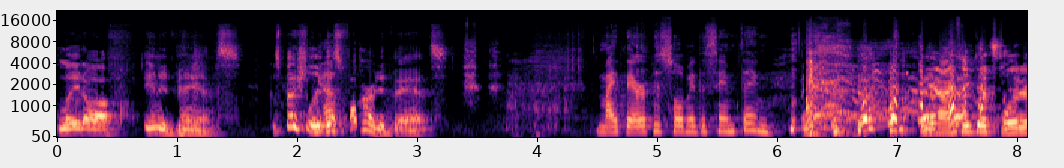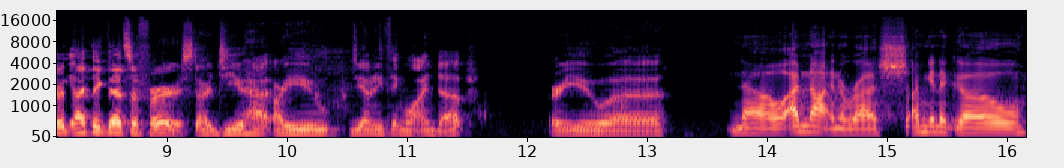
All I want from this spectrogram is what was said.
laid off in advance, especially this far in advance. My therapist told me the same thing. yeah, I think that's literally. I think that's a first. Are do you have? Are you? Do you have anything lined up? Are you? uh No, I'm not in a rush. I'm gonna go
